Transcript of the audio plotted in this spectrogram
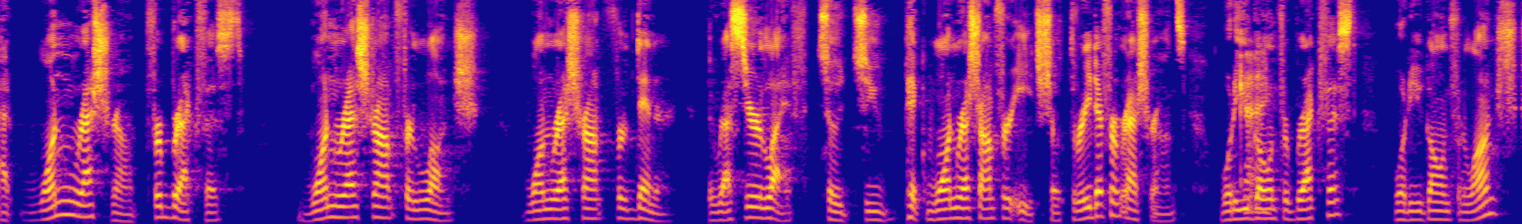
at one restaurant for breakfast, one restaurant for lunch, one restaurant for dinner, the rest of your life. So so you pick one restaurant for each. So three different restaurants. What are you Okay. going for breakfast? What are you going for lunch?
